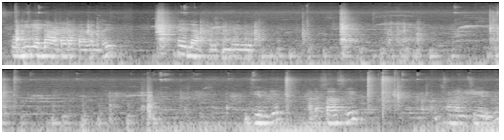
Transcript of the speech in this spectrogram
ಸ್ಪೂನಿಲೆಲ್ಲ ಆಟ ಆಡೋಕ್ಕಾಗಲ್ಲ ರೀ ಕೈಲಿ ಹಾಕ್ಬಿಡ್ತೀನಿ ಇದು ಜೀರಿಗೆ, ಅಲ್ಲ ಸಾಸಿವೆ, ಆಮೇಲೆ ಜೀರಿಗೆ.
